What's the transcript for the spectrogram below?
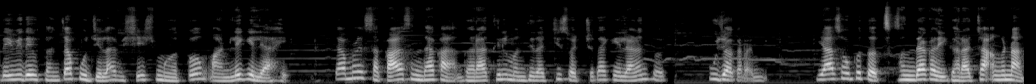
देवी देवतांच्या पूजेला विशेष महत्त्व मानले गेले आहे. त्यामुळे सकाळ संध्याकाळ घरातील मंदिराची स्वच्छता केल्यानंतर पूजा करावी. यासोबतच संध्याकाळी घराच्या अंगणात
